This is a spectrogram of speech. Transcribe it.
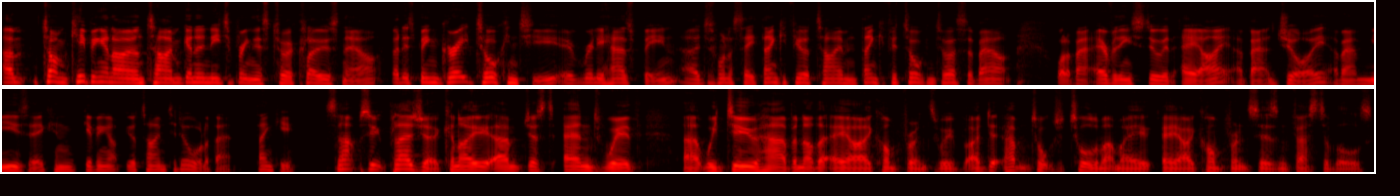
Um, Tom, keeping an eye on time, going to need to bring this to a close now, but it's been great talking to you. It really has been. I just want to say thank you for your time and thank you for talking to us about what about everything to do with AI, about joy, about music, and giving up your time to do all of that. Thank you. It's an absolute pleasure. Can I um, just end with uh, we do have another AI conference. We've I haven't talked at all about my AI conferences and festivals,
